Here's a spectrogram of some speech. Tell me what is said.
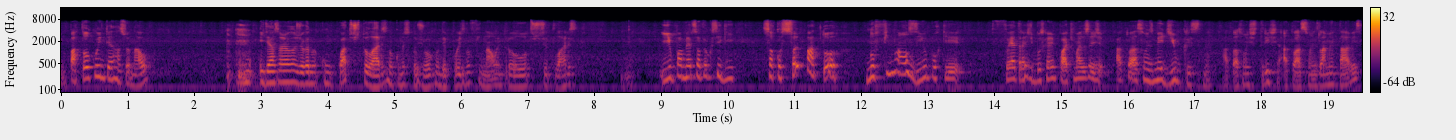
Empatou com o Internacional. Internacional jogando com quatro titulares no começo do jogo, depois no final entrou outros titulares. E o Palmeiras só foi conseguir, só só empatou no finalzinho porque foi atrás de buscar empate, mas ou seja, atuações medíocres, né? atuações tristes, atuações lamentáveis.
